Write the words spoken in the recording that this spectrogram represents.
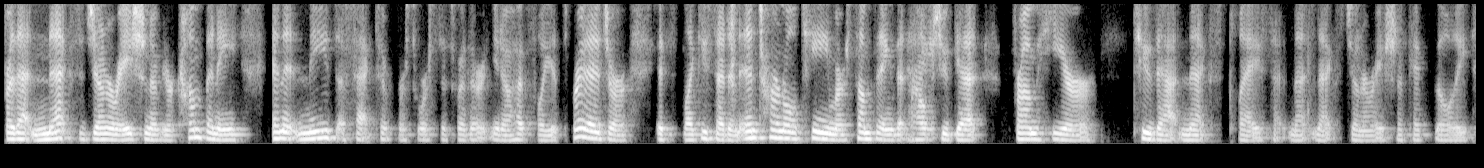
for that next generation of your company and it needs effective resources whether you know hopefully it's bridge or it's like you said an internal team or something that right. helps you get from here to that next place that next generation of capability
